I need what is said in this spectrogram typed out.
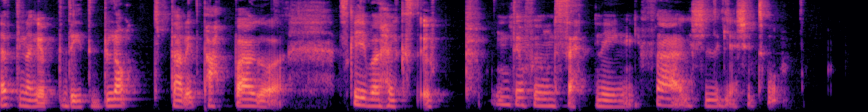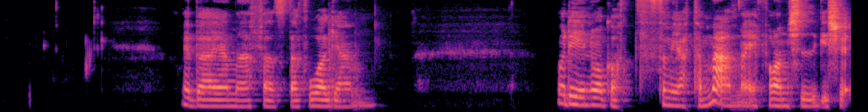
öppnar upp ditt block, tar ditt papper och skriver högst upp intentionssättning för 2022. Vi börjar med första frågan. Och det är något som jag tar med mig från 2021.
